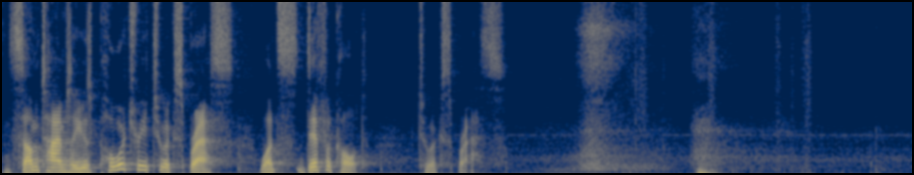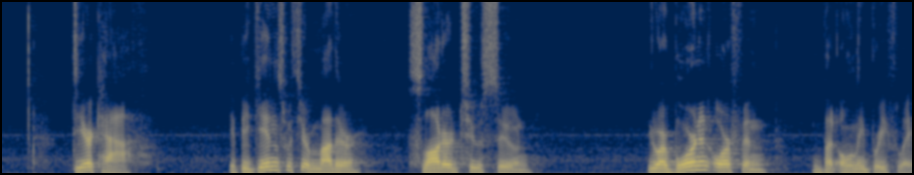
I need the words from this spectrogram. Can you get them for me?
And sometimes I use poetry to express what's difficult to express. Hmm. Dear calf, it begins with your mother, slaughtered too soon. You are born an orphan, but only briefly.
